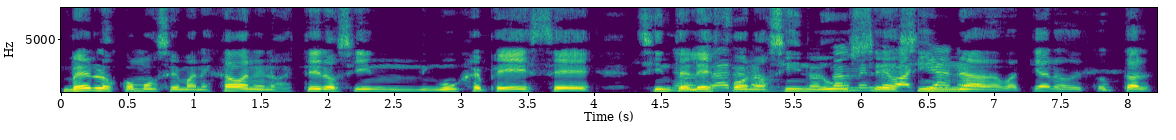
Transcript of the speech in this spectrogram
verlos cómo se manejaban en los esteros sin ningún GPS, sin teléfono, sin luces, sin nada, vaquianos de total.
